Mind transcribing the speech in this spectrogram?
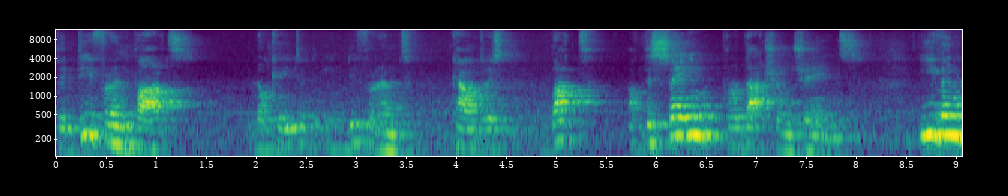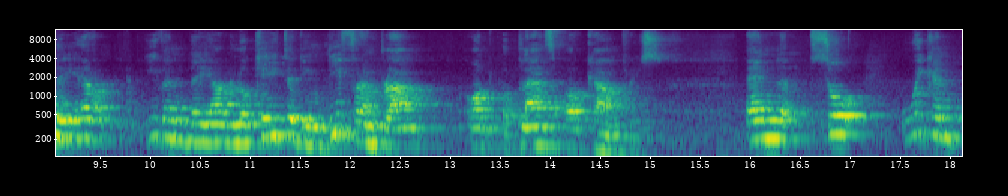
the different parts located in different countries but of the same production chains. Even they are, even they are located in different plan, or, plants or countries. And so we can,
